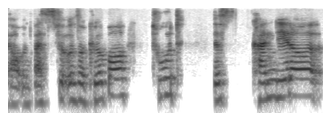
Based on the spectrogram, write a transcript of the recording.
Ja, und was es für unseren Körper tut, das kann jeder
